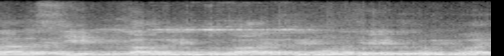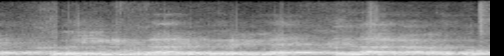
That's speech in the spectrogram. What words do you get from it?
தான் அந்த ஸ்கீம் காவிரி கூட்டுக்கு ஆயிரத்தி முன்னூத்தி ஐம்பது கோடி ரூபாய் ஒதுக்கி இருக்கிறார்கள் விரைவில் எல்லா கிராமத்துக்கும்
